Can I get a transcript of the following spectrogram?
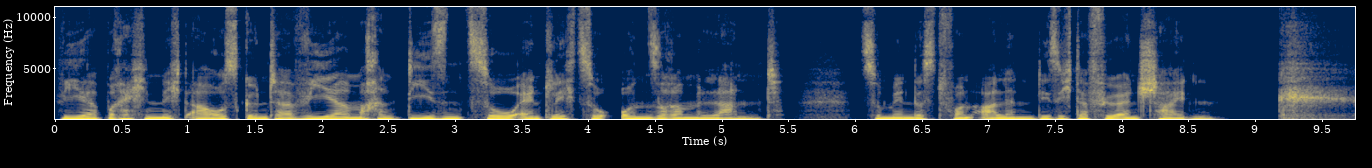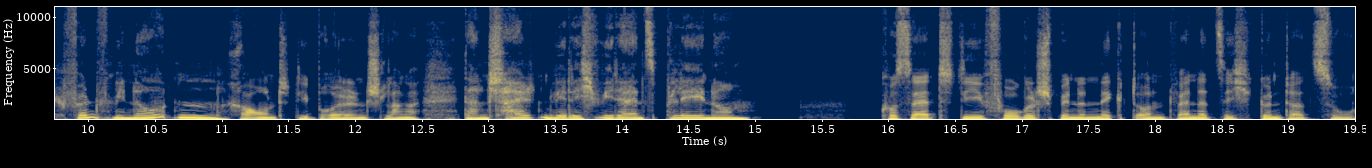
Wir brechen nicht aus, Günther, wir machen diesen Zoo endlich zu unserem Land. Zumindest von allen, die sich dafür entscheiden. Fünf Minuten, raunt die Brillenschlange, dann schalten wir dich wieder ins Plenum. Cosette, die Vogelspinne, nickt und wendet sich Günther zu.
